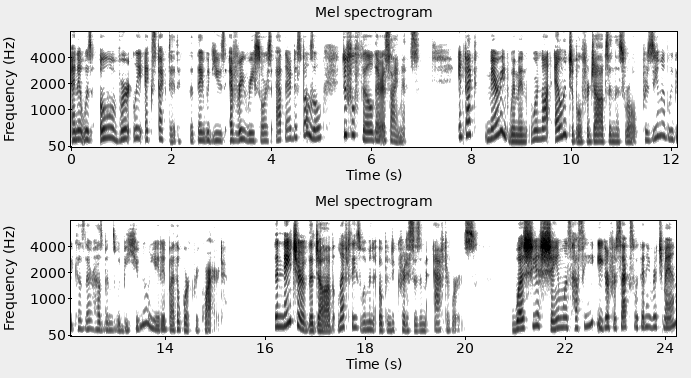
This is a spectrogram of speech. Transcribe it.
and it was overtly expected that they would use every resource at their disposal to fulfill their assignments. In fact, married women were not eligible for jobs in this role, presumably because their husbands would be humiliated by the work required. The nature of the job left these women open to criticism afterwards. Was she a shameless hussy eager for sex with any rich man?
